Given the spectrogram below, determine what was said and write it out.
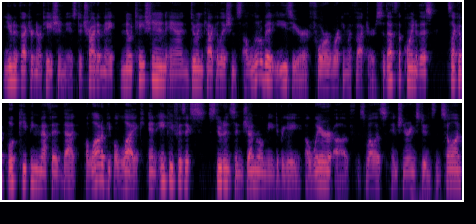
unit vector notation is to try to make notation and doing calculations a little bit easier for working with vectors. So that's the point of this. It's like a bookkeeping method that a lot of people like, and AP Physics students in general need to be aware of, as well as engineering students and so on,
